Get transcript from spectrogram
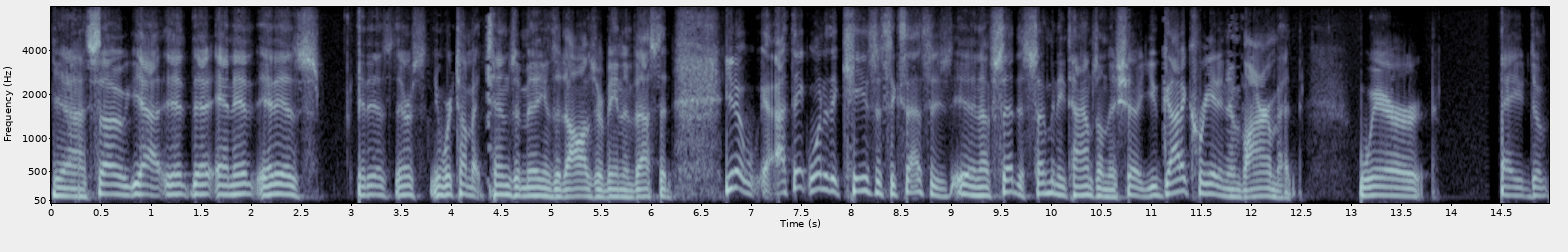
Yeah. So yeah, it, and it it is it is. There's we're talking about tens of millions of dollars are being invested. You know, I think one of the keys to success is, and I've said this so many times on this show, you've got to create an environment where a de-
